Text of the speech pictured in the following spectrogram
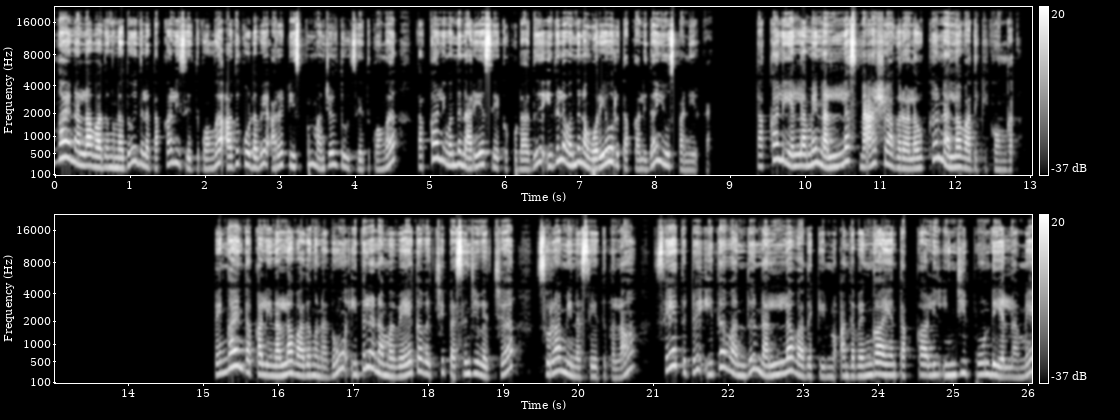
வெங்காயம் நல்லா வதங்கினதும் இதில் தக்காளி சேர்த்துக்கோங்க. அது கூடவே அரை டீஸ்பூன் மஞ்சள் தூள் சேர்த்துக்கோங்க. தக்காளி வந்து நிறைய சேர்க்கக்கூடாது. இதில் வந்து நான் ஒரே ஒரு தக்காளி தான் யூஸ் பண்ணியிருக்கேன். தக்காளி எல்லாமே நல்லா ஸ்மாஷ் ஆகிற அளவுக்கு நல்லா வதக்கிக்கோங்க. வெங்காயம் தக்காளி நல்லா வதங்கினதும் இதில் நம்ம வேக வச்சு பிசைஞ்சி வச்ச சுறா மீனை சேர்த்துக்கலாம். சேர்த்துட்டு இதை வந்து நல்லா வதக்கிடணும். அந்த வெங்காயம் தக்காளி இஞ்சி பூண்டு எல்லாமே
